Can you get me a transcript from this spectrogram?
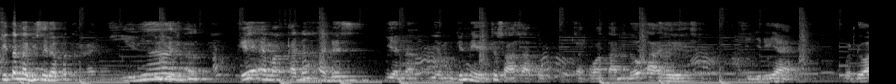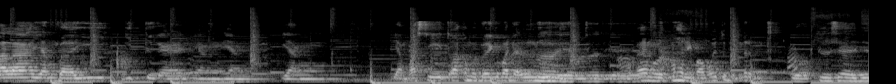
kita nggak bisa anjir. Iya, gitu. Iya emang kadang ada ya nah, ya mungkin ya itu salah satu kekuatan doa sih. Ya, jadi ya berdoalah yang baik gitu kan yang yang yang yang pasti itu akan berbalik kepada lu. oh iya benar iya Makanya menurutmu harimau itu bener. Gokil sih aja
